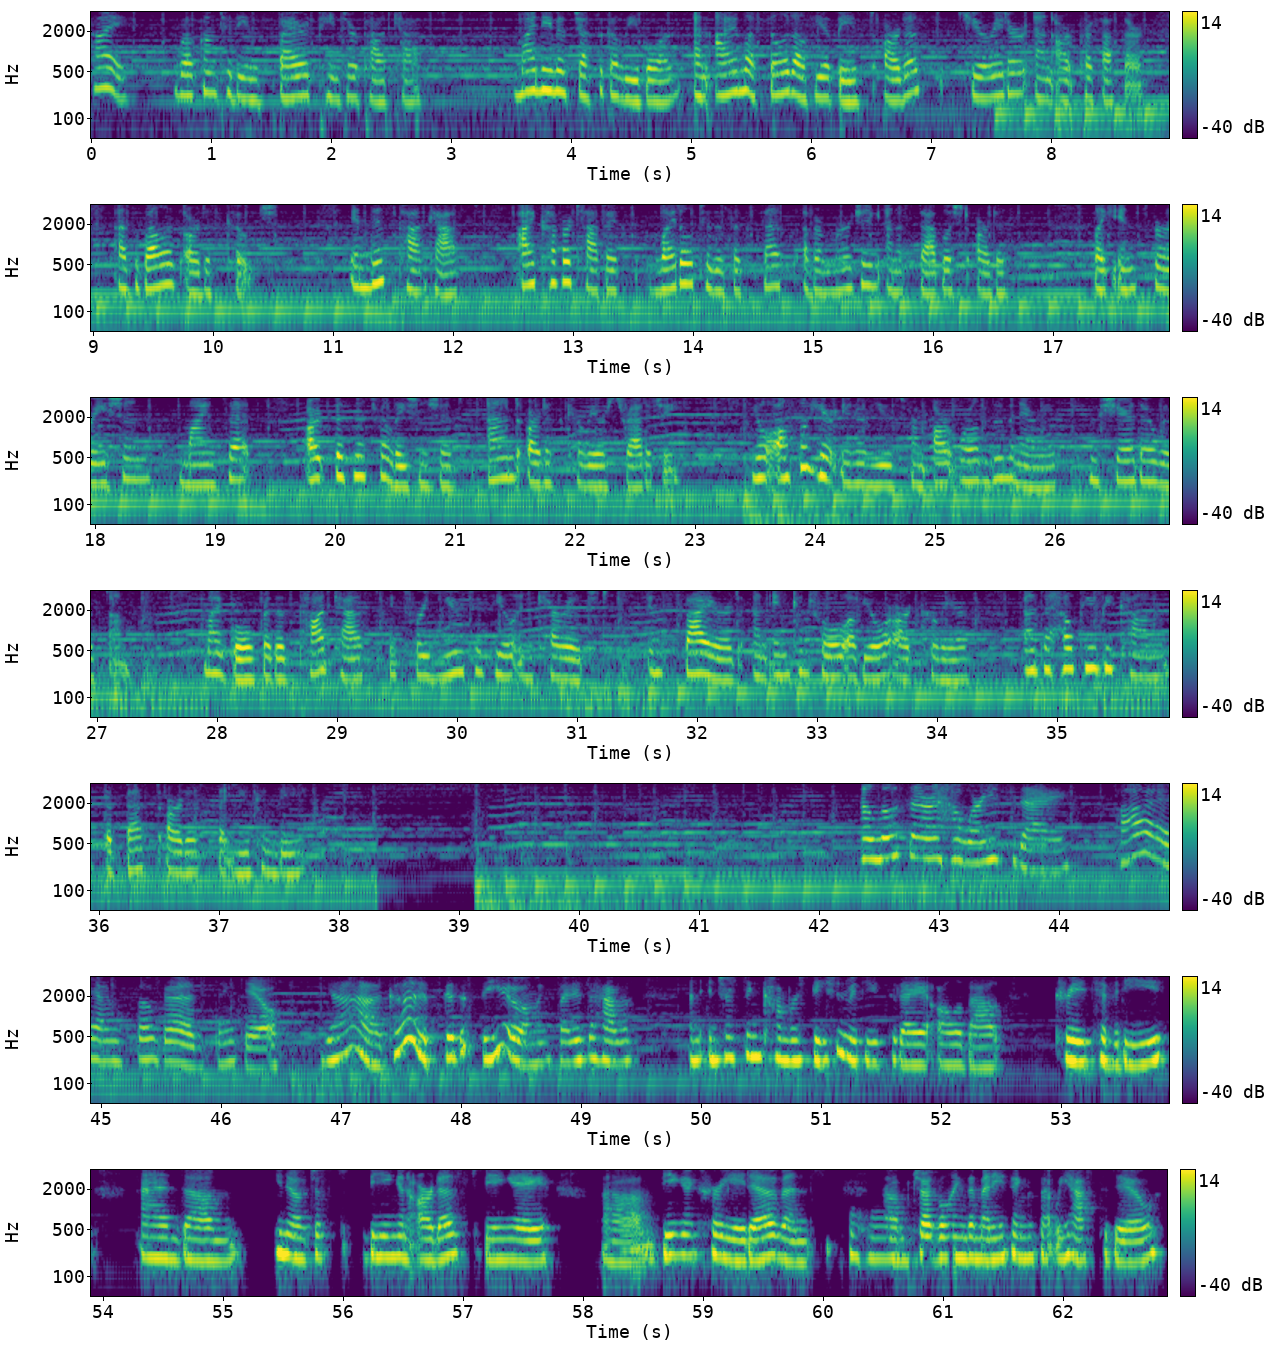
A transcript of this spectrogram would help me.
Hi, welcome to the Inspired Painter podcast. My name is Jessica Libor, and I am a Philadelphia based artist, curator, and art professor, as well as artist coach. In this podcast, I cover topics vital to the success of emerging and established artists, like inspiration, mindset, art business relationships, and artist career strategy. You'll also hear interviews from art world luminaries who share their wisdom. My goal for this podcast is for you to feel encouraged, inspired, and in control of your art career, and to help you become the best artist that you can be. Hello, Sarah. How are you today? Hi, I'm so good. Thank you. Yeah, good. It's good to see you. I'm excited to have an interesting conversation with you today all about creativity and um, you know just being an artist being a um, being a creative and mm-hmm. um, juggling the many things that we have to do.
